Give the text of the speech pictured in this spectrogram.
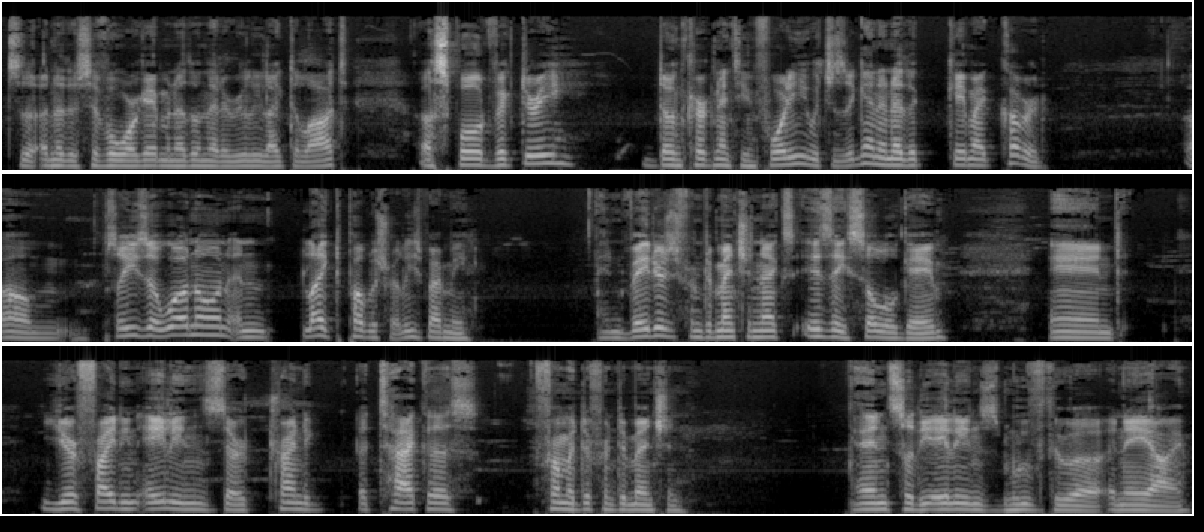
It's another Civil War game, another one that I really liked a lot. A Spoiled Victory, Dunkirk 1940, which is again another game I covered. Um, so he's a well-known and liked publisher, at least by me. Invaders from Dimension X is a solo game, and you're fighting aliens that are trying to attack us from a different dimension. And so the aliens move through a, an AI,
